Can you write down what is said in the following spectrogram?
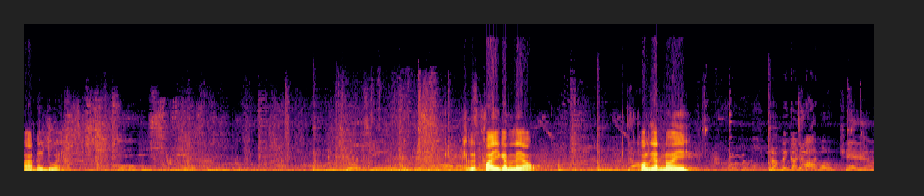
ลาดได้ด้วย เกิดไฟกันแล้ว ขอเลือดหน่อยกลับไปกันบ้าน double kill.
